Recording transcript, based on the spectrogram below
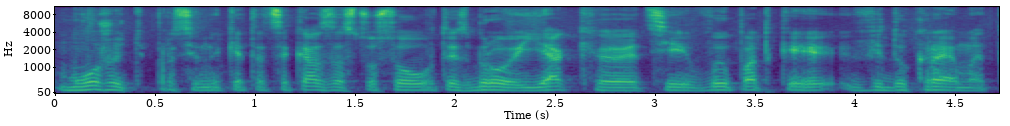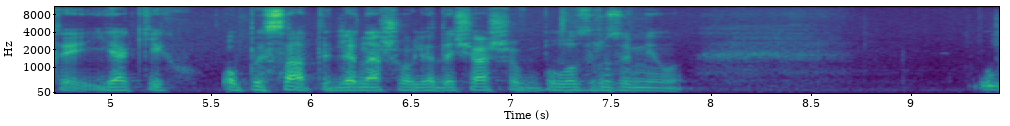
можуть працівники ТЦК застосовувати зброю? Як ці випадки відокремити, як їх описати для нашого глядача, щоб було зрозуміло? Ну,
